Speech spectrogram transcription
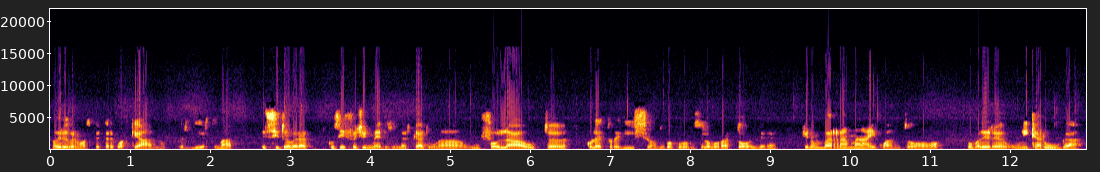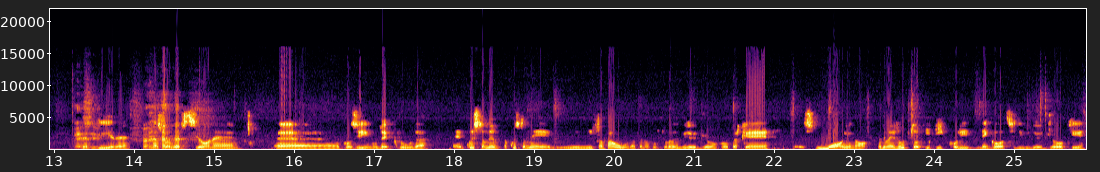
Magari dovremmo aspettare qualche anno per dirti, ma si troverà così facilmente sul mercato una, un Fallout collector edition di qualcuno che se lo vorrà togliere, che non varrà mai quanto può valere un'Icaruga, eh per sì. dire, nella sua versione eh, così, nuda e cruda. E questo, a me, questo a me mi, mi, fa paura per la cultura del videogioco, perché muoiono prima di tutto i piccoli negozi di videogiochi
